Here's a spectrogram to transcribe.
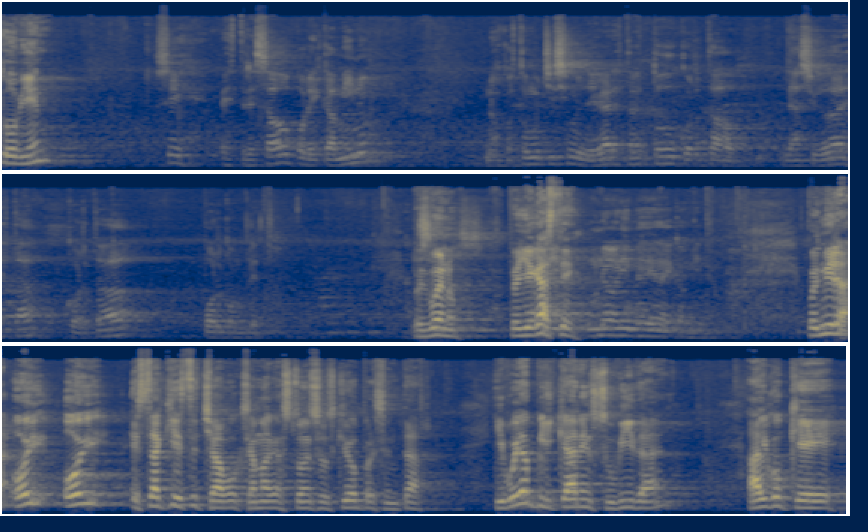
¿Todo bien? Sí, estresado por el camino. Nos costó muchísimo llegar, está todo cortado. La ciudad está cortada por completo. Pues bueno, pero llegaste. Una hora y media de camino. Pues mira, hoy, hoy está aquí este chavo que se llama Gastón, se los quiero presentar. Y voy a aplicar en su vida algo que,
